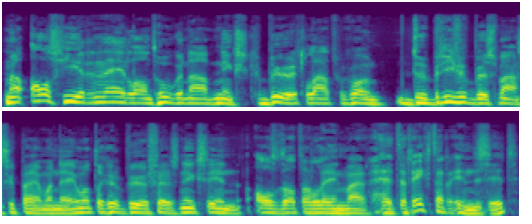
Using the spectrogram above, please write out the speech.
Maar als hier in Nederland hoegenaamd niks gebeurt, laten we gewoon de brievenbusmaatschappij maar nemen, want er gebeurt verder niks in als dat alleen maar het recht daarin zit.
